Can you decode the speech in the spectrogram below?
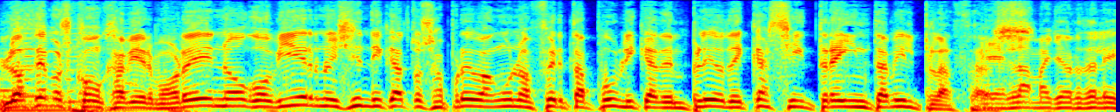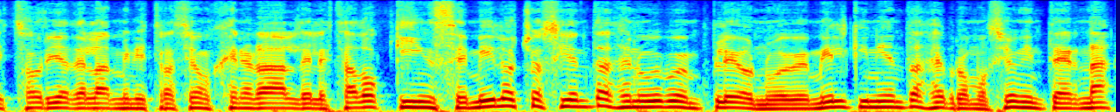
Lo hacemos con Javier Moreno. Gobierno y sindicatos aprueban una oferta pública de empleo de casi 30.000 plazas. Es la mayor de la historia de la Administración General del Estado, 15.800 de nuevo empleo, 9.500 de promoción interna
